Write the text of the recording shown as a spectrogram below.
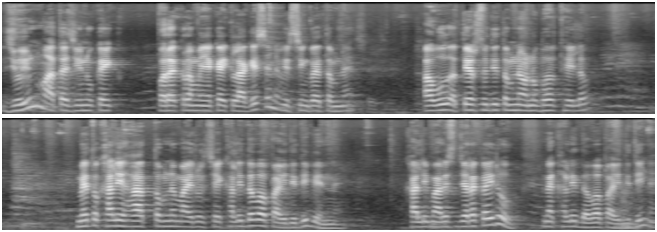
જોયું ને માતાજીનું કંઈક પરાક્રમ અહીંયા કંઈક લાગે છે ને વીરસિંહભાઈ તમને? આવું અત્યાર સુધી તમને અનુભવ થયેલો? મેં તો ખાલી હાથ તમને માર્યો છે ખાલી દવા પાવી દીધી બેનને. ખાલી મારે જરા કર્યું અને ખાલી દવા પાવી દીધી ને.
